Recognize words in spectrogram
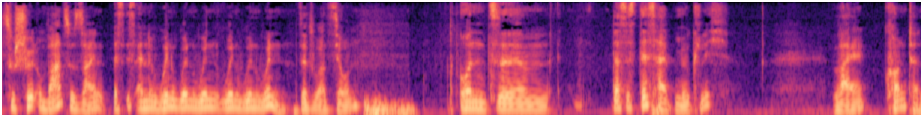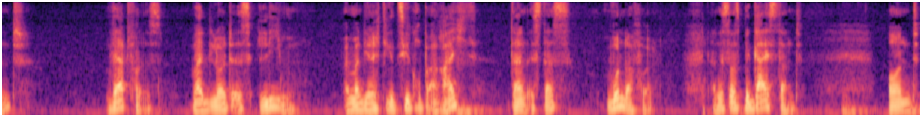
zu schön, um wahr zu sein. Es ist eine Win-Win-Win-Win-Win-Win-Situation. Und ähm, das ist deshalb möglich, weil Content wertvoll ist, weil die Leute es lieben. Wenn man die richtige Zielgruppe erreicht, dann ist das wundervoll. Dann ist das begeisternd. Und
